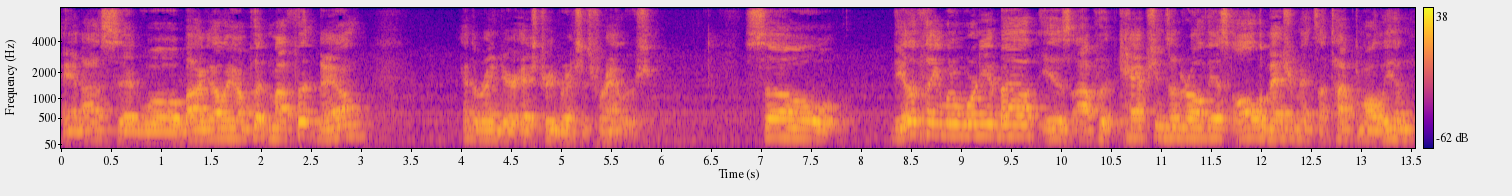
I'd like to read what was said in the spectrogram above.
And I said, well, by golly, I'm putting my foot down. And the reindeer has tree branches for antlers. So the other thing I'm going to warn you about is I put captions under all this, all the measurements, I typed them all in.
